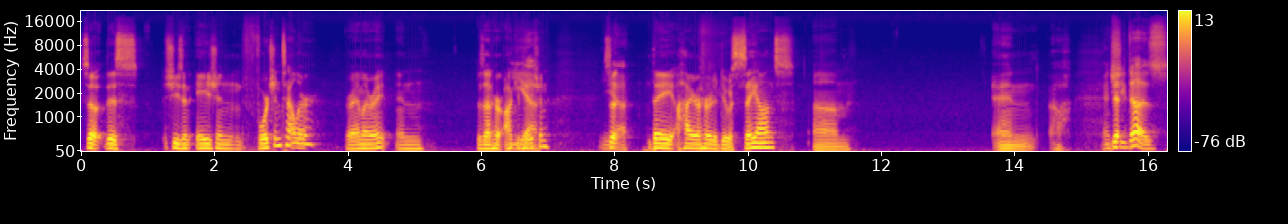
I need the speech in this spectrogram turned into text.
So this, she's an Asian fortune teller, or am I right? And is that her occupation? So- yeah. They hire her to do a séance, um, and oh, And Yeah. she does.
